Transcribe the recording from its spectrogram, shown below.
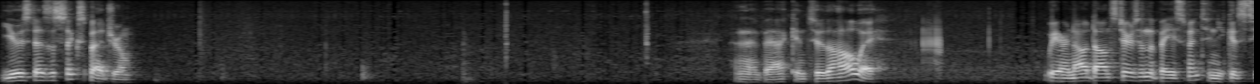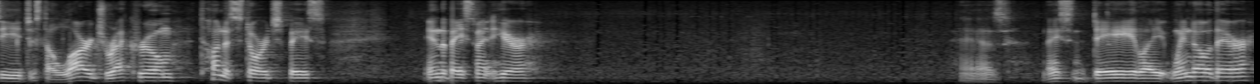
used as a six bedroom. And then back into the hallway. We are now downstairs in the basement and you can see just a large rec room, ton of storage space in the basement here. Has nice daylight window there.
